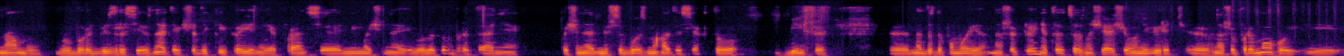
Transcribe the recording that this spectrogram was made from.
нам в боротьбі з Росією. Знаєте, якщо такі країни, як Франція, Німеччина і Великобританія, починають між собою змагатися, хто більше е, надасть допомоги нашій країні, то це означає, що вони вірять в нашу перемогу, і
